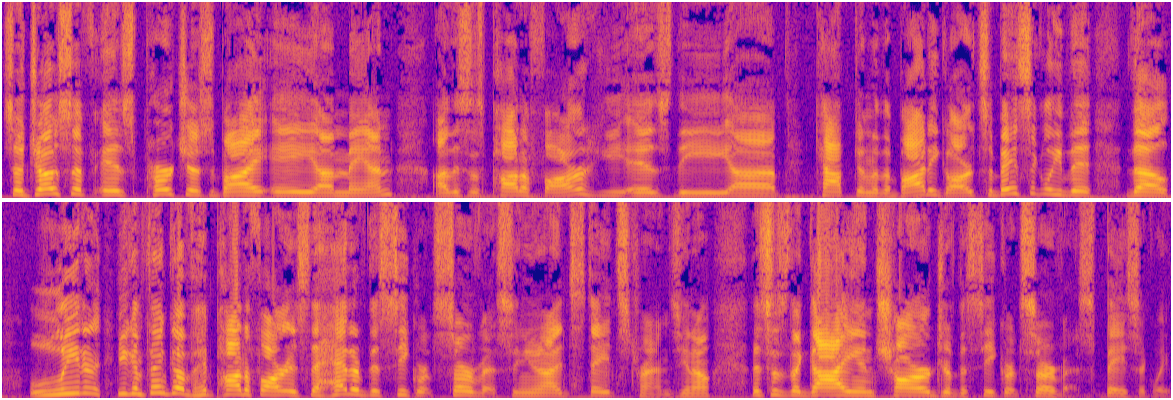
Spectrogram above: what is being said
So Joseph is purchased by a uh, man. Uh, this is Potiphar. He is the uh, captain of the bodyguard. So basically, the the leader you can think of Potiphar as the head of the Secret Service in United States trends. You know, this is the guy in charge of the Secret Service, basically.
